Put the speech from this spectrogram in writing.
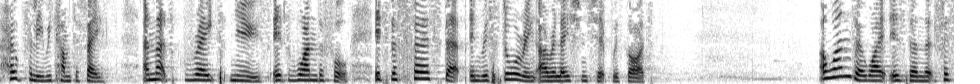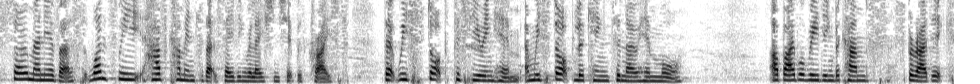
hopefully we come to faith. And that's great news. It's wonderful. It's the first step in restoring our relationship with God. I wonder why it is then that for so many of us, once we have come into that saving relationship with Christ, that we stop pursuing Him and we stop looking to know Him more. Our Bible reading becomes sporadic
